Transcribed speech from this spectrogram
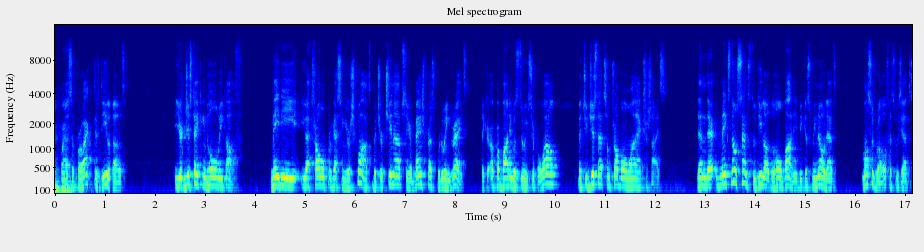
Mm-hmm. Whereas a proactive deload, you're just taking the whole week off. Maybe you had trouble progressing your squats, but your chin ups and your bench press were doing great. Like your upper body was doing super well, but you just had some trouble in one exercise. then there, it makes no sense to deload the whole body because we know that muscle growth, as we said, is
